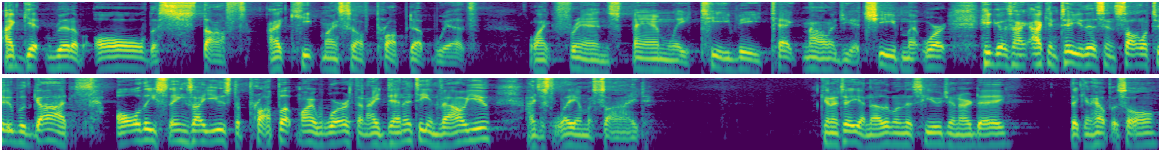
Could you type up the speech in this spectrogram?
I get rid of all the stuff I keep myself propped up with like friends, family, TV, technology, achievement, work. He goes, I, I, can tell you this in solitude with God, all these things I use to prop up my worth and identity and value, I just lay them aside. Can I tell you another one that's huge in our day that can help us all?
